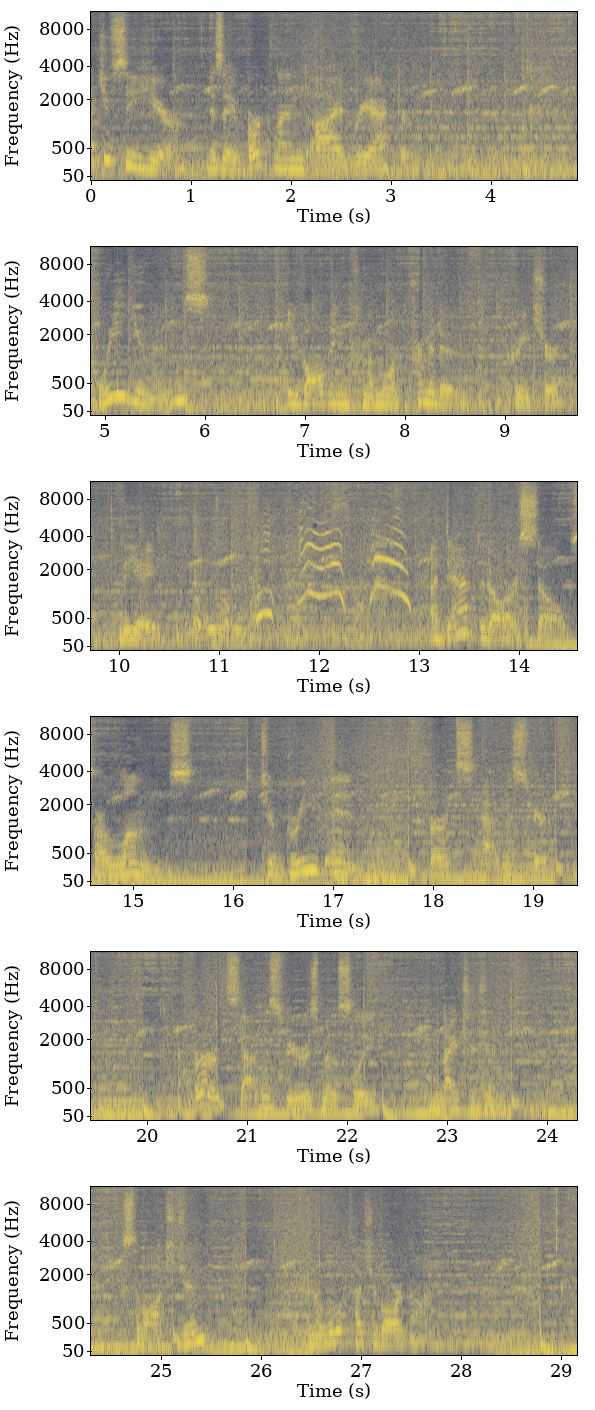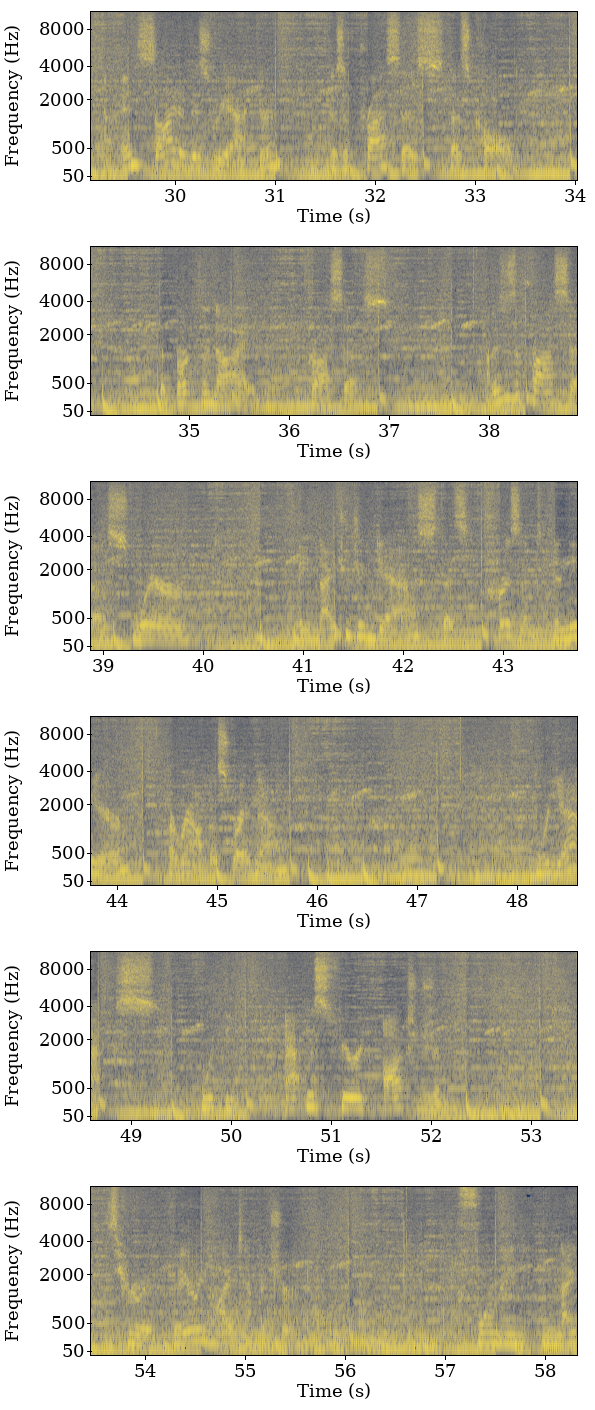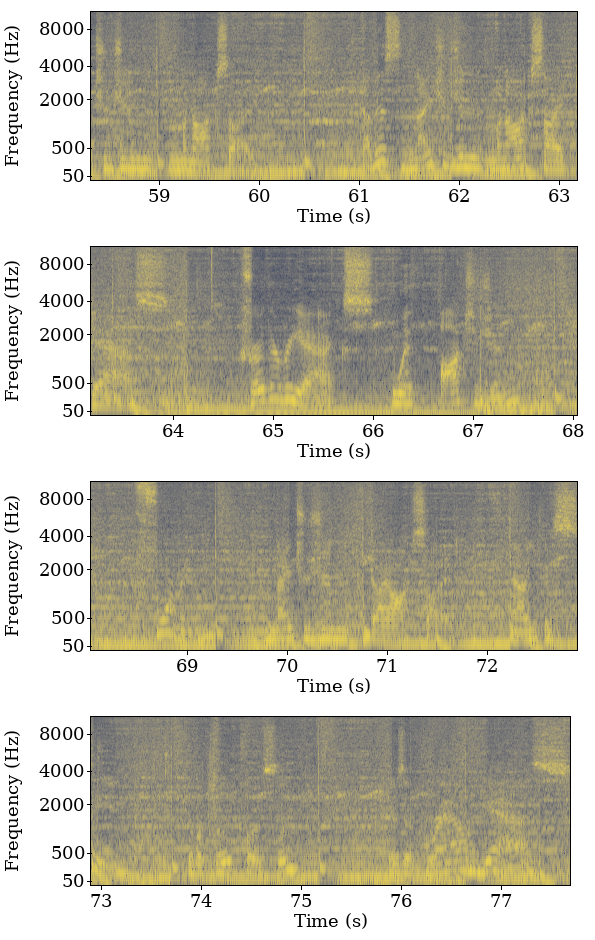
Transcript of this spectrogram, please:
what you see here is a Birkeland-Eyde reactor. We humans, evolving from a more primitive creature, the ape, adapted ourselves, our lungs, to breathe in Earth's atmosphere. Earth's atmosphere is mostly nitrogen, some oxygen, and a little touch of argon. Inside of this reactor, there's a process that's called the Birkeland-Eyde process. This is a process where the nitrogen gas that's present in the air around us right now reacts with the atmospheric oxygen through a very high temperature, forming nitrogen monoxide. Now, this nitrogen monoxide gas further reacts with oxygen, forming nitrogen dioxide. Now you can see, if you look really closely, there's a brown gas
